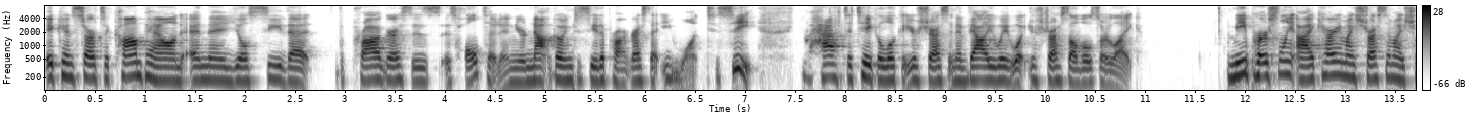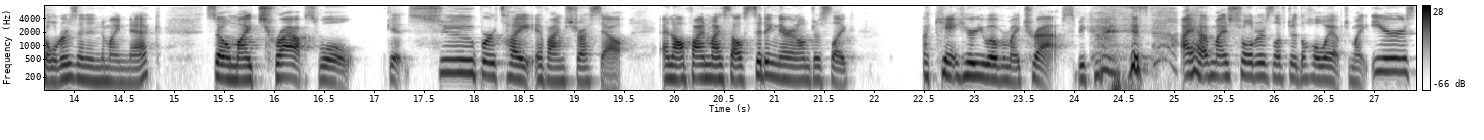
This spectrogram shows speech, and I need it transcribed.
it can start to compound and then you'll see that the progress is is halted and you're not going to see the progress that you want to see. You have to take a look at your stress and evaluate what your stress levels are like. Me personally, I carry my stress in my shoulders and into my neck. So my traps will get super tight if I'm stressed out and I'll find myself sitting there and I'm just like, I can't hear you over my traps because I have my shoulders lifted the whole way up to my ears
